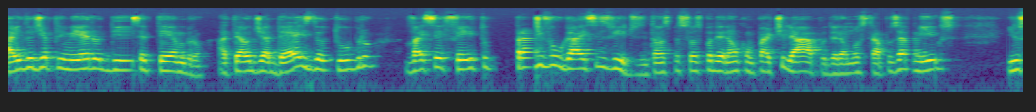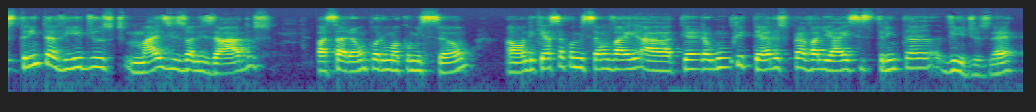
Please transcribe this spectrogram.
Aí do dia 1 de setembro até o dia 10 de outubro vai ser feito para divulgar esses vídeos. Então as pessoas poderão compartilhar, poderão mostrar para os amigos e os 30 vídeos mais visualizados passarão por uma comissão onde que essa comissão vai a, ah, ter alguns critérios para avaliar esses 30 vídeos, né?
